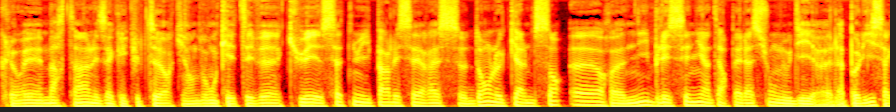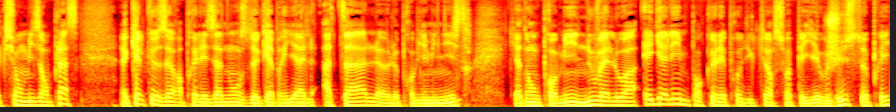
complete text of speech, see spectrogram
Chloé Martin, les agriculteurs qui ont donc été évacués cette nuit par les CRS dans le calme sans heurts, ni blessés ni interpellation, nous dit euh, la police. Action mise en place euh, quelques heures après les annonces de Gabriel Attal, le Premier ministre, qui a donc promis une nouvelle loi Egalim pour que les producteurs soient payés au juste prix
